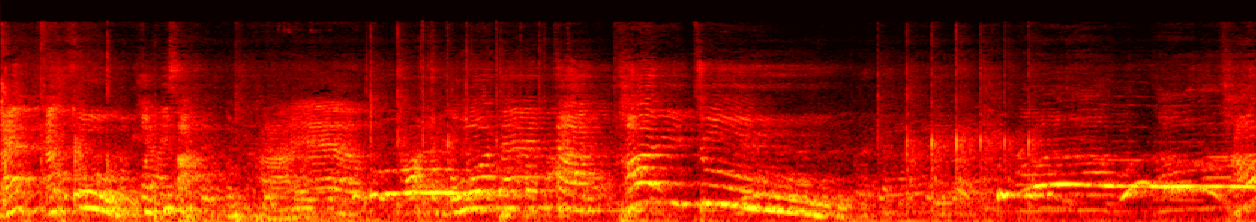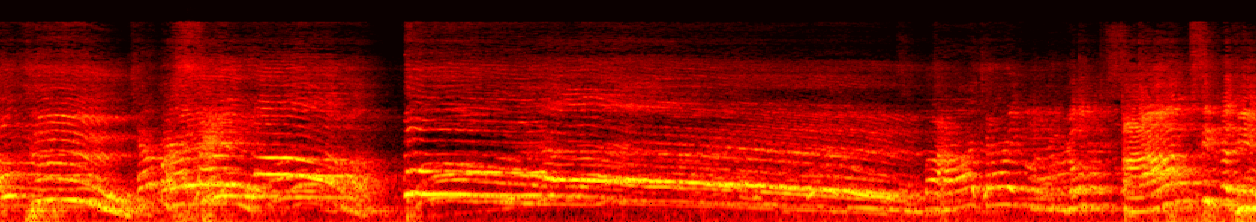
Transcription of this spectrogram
และนักสู้คนที่สามคนสุดท้าย ตัวแทนจากไทจูเขาคือซิลวาบูมหาชัยยกสามสิบนาที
